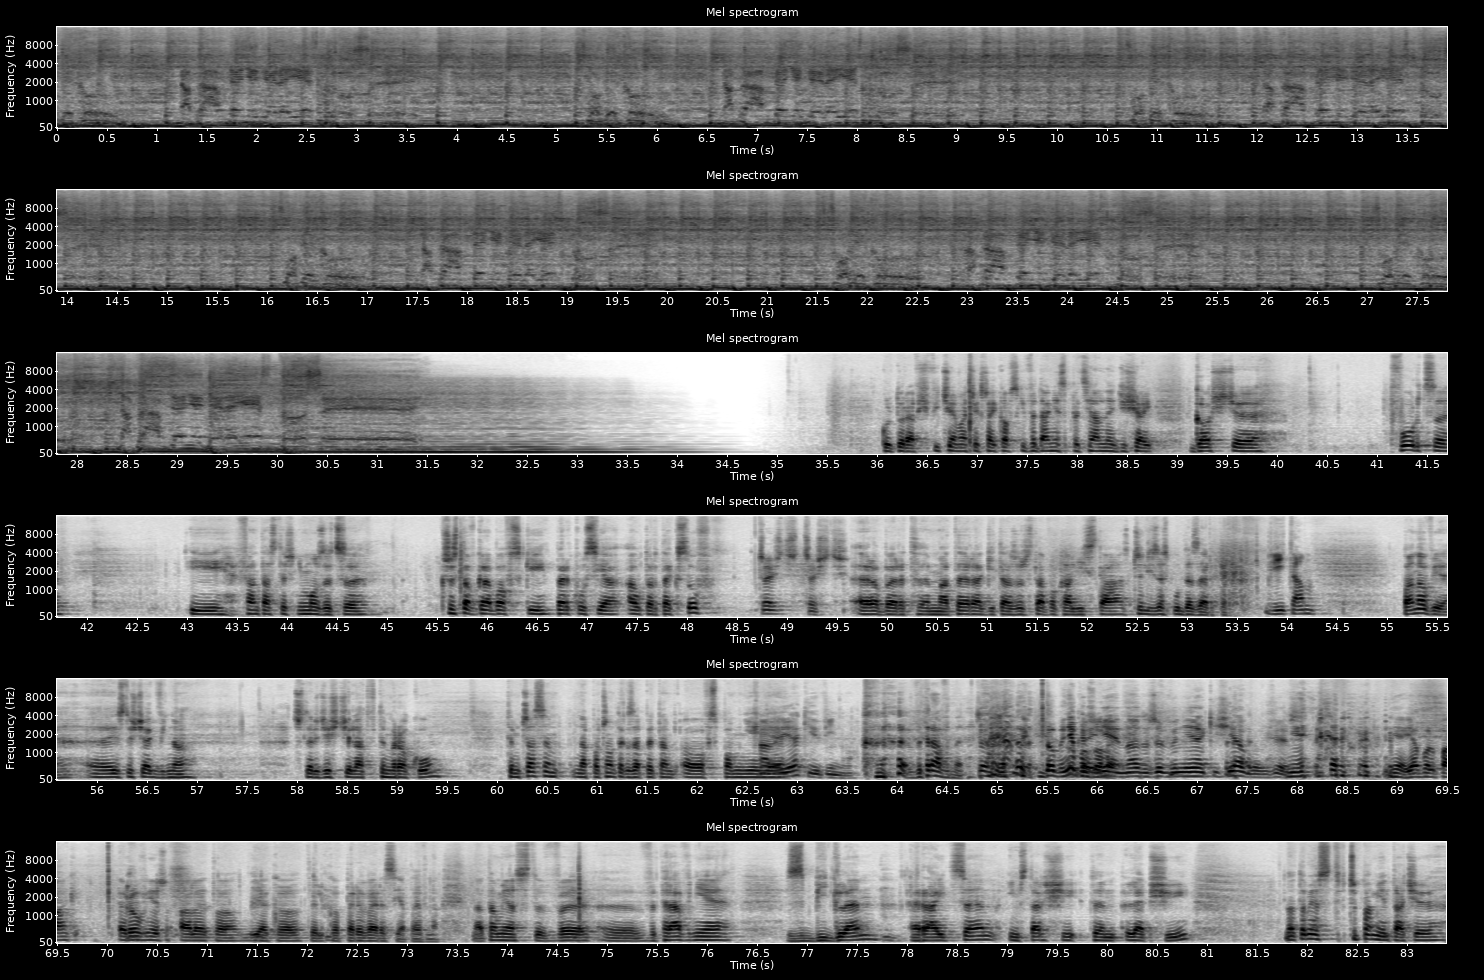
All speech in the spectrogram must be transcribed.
Człowieku Naprawdę niewiele jest duszy. Człowieku Naprawdę niewiele jest duszy. Człowieku Naprawdę niewiele Kultura w świcie, Maciek Szajkowski, wydanie specjalne dzisiaj goście, twórcy i fantastyczni muzycy. Krzysztof Grabowski, perkusja, autor tekstów. Cześć, cześć. Robert Matera, gitarzysta, wokalista, czyli zespół Deserter. Witam. Panowie, e, jesteście jak wino. 40 lat w tym roku. Tymczasem na początek zapytam o wspomnienie Ale jakie wino? wytrawne. Domy nie pożone. nie, no żeby nie jakiś jabłek, wiesz. Nie, nie Jabol Punk również, ale to jako tylko perwersja pewna. Natomiast w y, wytrawnie z biglem, rajcem, im starsi, tym lepsi. Natomiast czy pamiętacie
